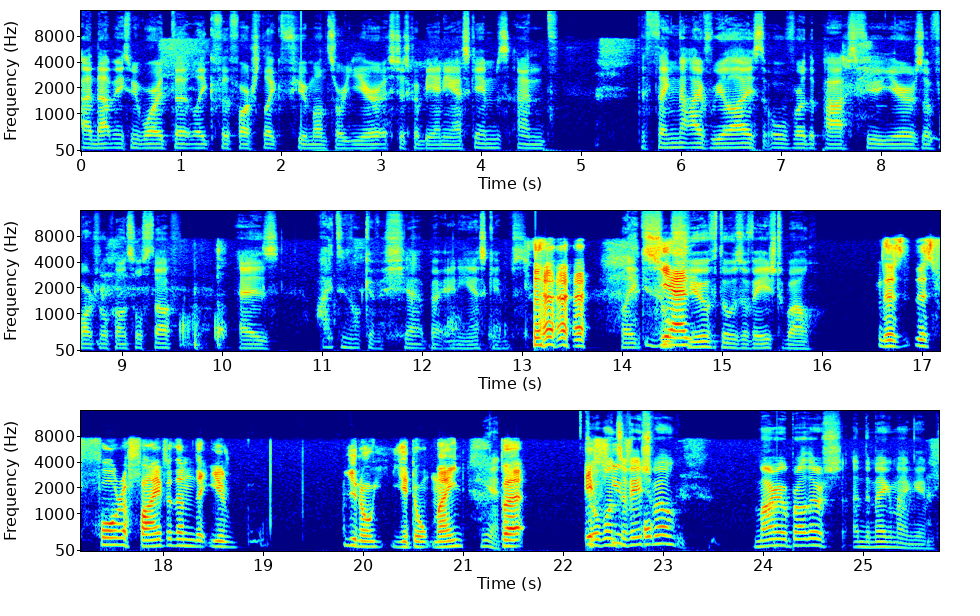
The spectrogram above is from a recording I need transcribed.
and that makes me worried that like for the first like few months or year, it's just gonna be NES games. And the thing that I've realized over the past few years of virtual console stuff is I do not give a shit about NES games. Like so Yeah. few of those have aged well. there's there's four or five of them that you you know you don't mind, Yeah. but What if ones have aged well? Mario Brothers and the Mega Man games.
